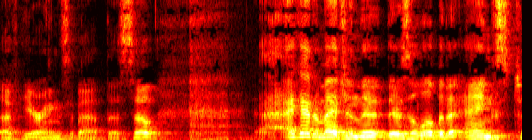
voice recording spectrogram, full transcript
of hearings about this. So I got to imagine that there's a little bit of angst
